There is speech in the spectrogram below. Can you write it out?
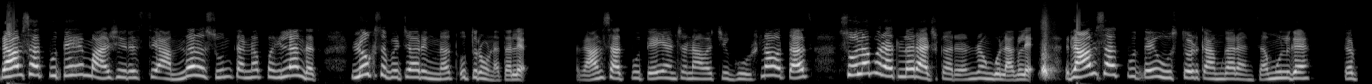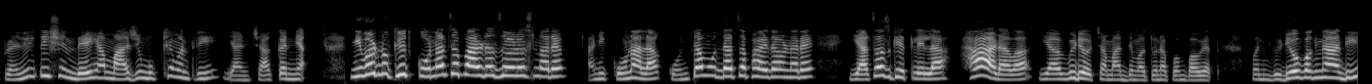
राम सातपुते हे माळशिरसचे आमदार असून त्यांना पहिल्यांदाच लोकसभेच्या रिंगणात उतरवण्यात आले राम सातपुते यांच्या नावाची घोषणा होताच सोलापुरातलं राजकारण रंगू लागले. राम सातपुते ऊसतोड कामगारांचा मुलगा आहे. तर प्रणिती शिंदे ह्या माजी मुख्यमंत्री यांच्या कन्या. निवडणुकीत कोणाचं पारडं जड असणार आहे? आणि कोणाला कोणत्या मुद्द्याचा फायदा होणार आहे? याचाच घेतलेला हा आढावा या व्हिडिओच्या माध्यमातून आपण पाहूयात. पण व्हिडिओ बघण्याआधी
